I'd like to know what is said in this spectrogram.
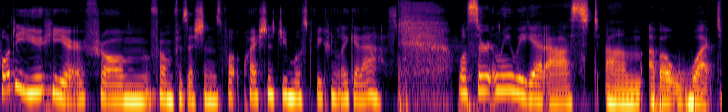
what do you hear from from physicians? What questions do you most frequently get asked? Well, certainly we get asked um, about what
